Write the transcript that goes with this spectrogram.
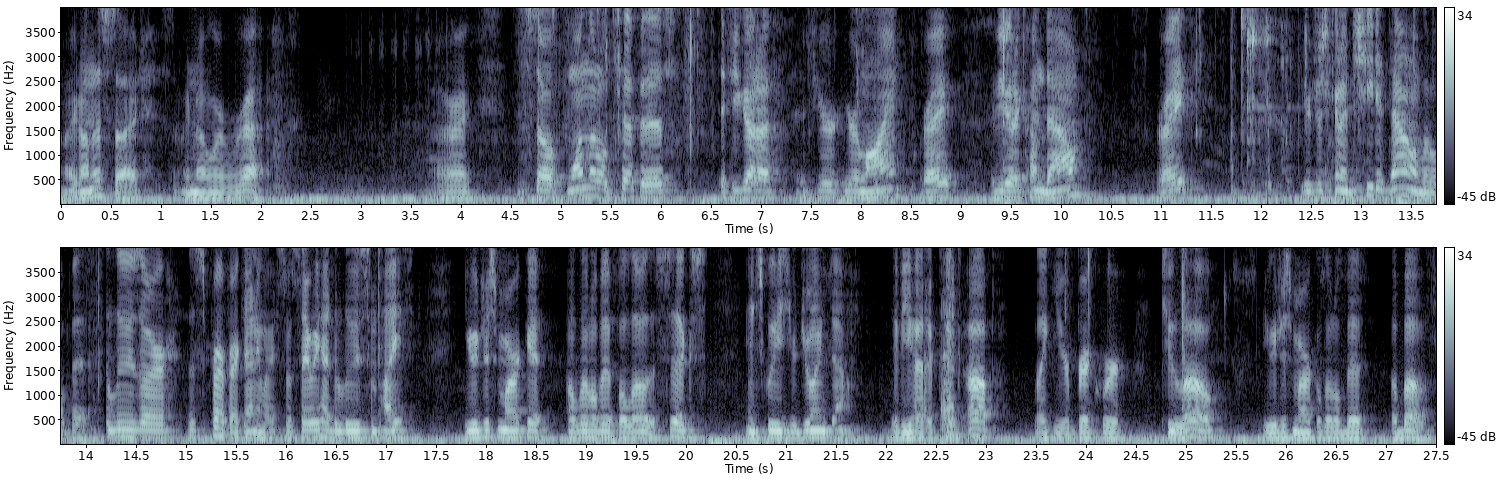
right on this side so we know where we're at. All right, so one little tip is if you gotta, if your your line, right, if you gotta come down, right, you're just gonna cheat it down a little bit. Lose our, this is perfect anyway, so say we had to lose some height, you would just mark it a little bit below the six and squeeze your joint down. If you had to pick up, like your brick were too low, you would just mark a little bit above.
